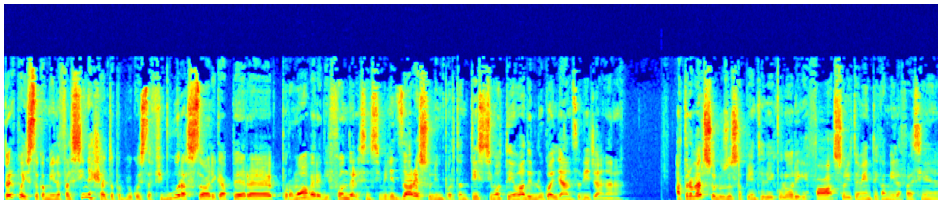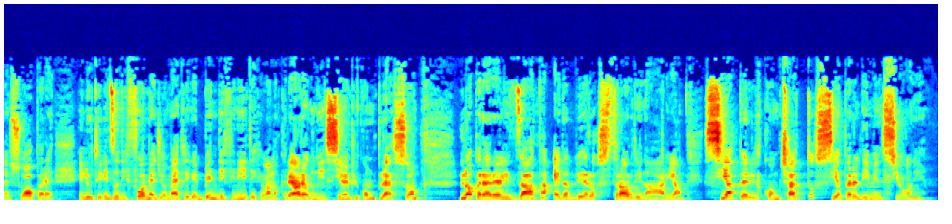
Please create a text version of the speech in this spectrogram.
Per questo Camilla Falsini ha scelto proprio questa figura storica per eh, promuovere, diffondere e sensibilizzare sull'importantissimo tema dell'uguaglianza di genere. Attraverso l'uso sapiente dei colori che fa solitamente Camilla Falsini nelle sue opere e l'utilizzo di forme geometriche ben definite che vanno a creare un insieme più complesso, L'opera realizzata è davvero straordinaria, sia per il concetto sia per le dimensioni.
